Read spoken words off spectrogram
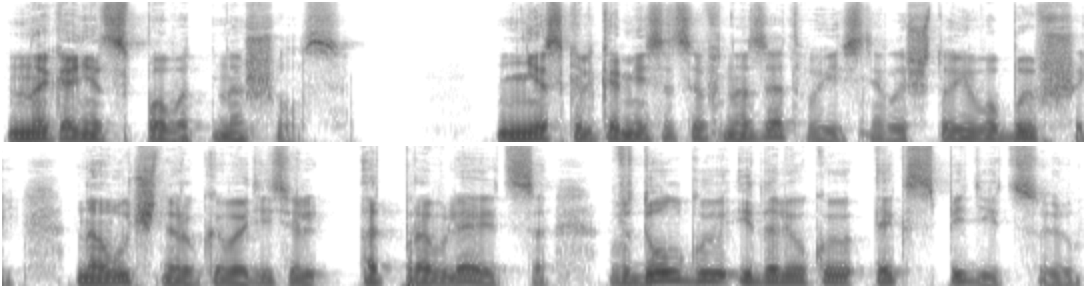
Наконец повод нашелся. Несколько месяцев назад выяснилось, что его бывший научный руководитель отправляется в долгую и далекую экспедицию.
